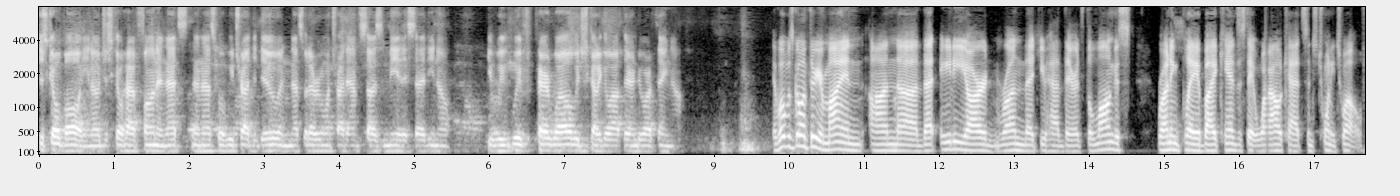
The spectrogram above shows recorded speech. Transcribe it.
just go ball. You know, just go have fun, and that's and that's what we tried to do, and that's what everyone tried to emphasize to me. They said, you know, we we've prepared well. We just got to go out there and do our thing now. And what was going through your mind on uh, that 80 yard run that you had there? It's the longest running play by Kansas State Wildcats since 2012.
